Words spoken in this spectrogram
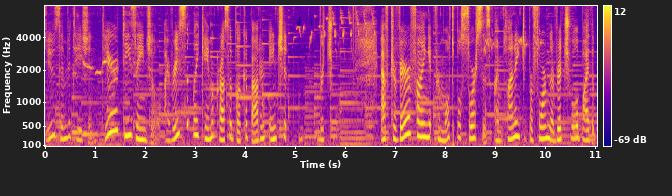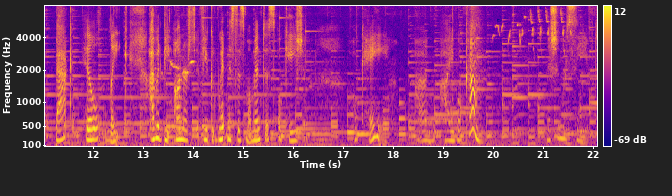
Dew's invitation. Dear Dzangel, I recently came across a book about an ancient ritual. After verifying it from multiple sources, I'm planning to perform the ritual by the Back Hill Lake. I would be honored if you could witness this momentous occasion. Okay, um, I will come. Mission received.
